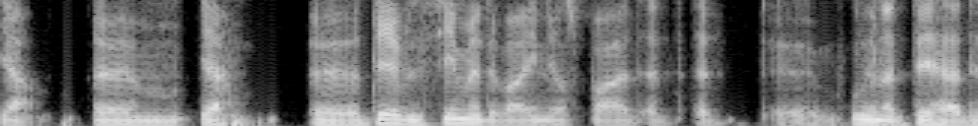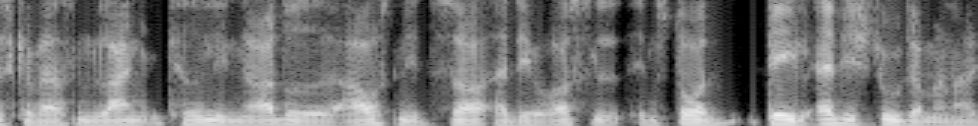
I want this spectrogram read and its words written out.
Ja, øhm, ja, Øh, det jeg vil sige med det var egentlig også bare, at, at, at øh, uden at det her det skal være sådan en lang, kedelig, nørdet afsnit, så er det jo også en stor del af de studier, man har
